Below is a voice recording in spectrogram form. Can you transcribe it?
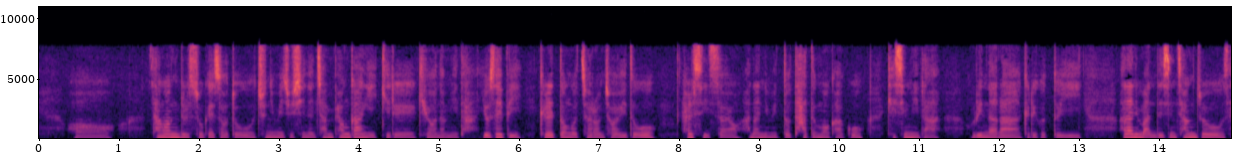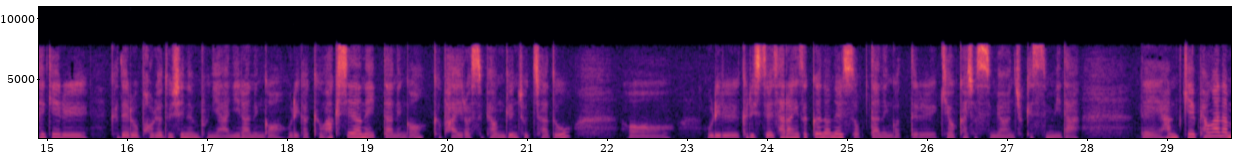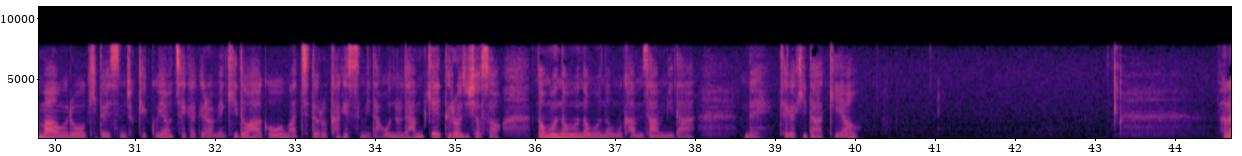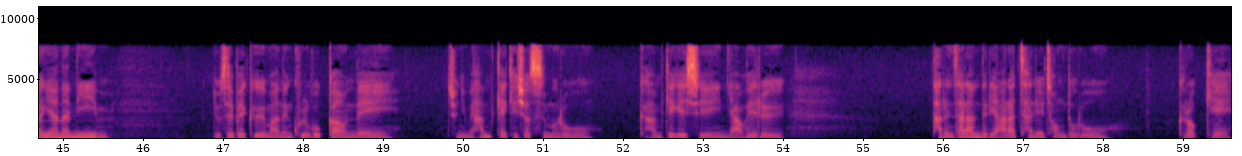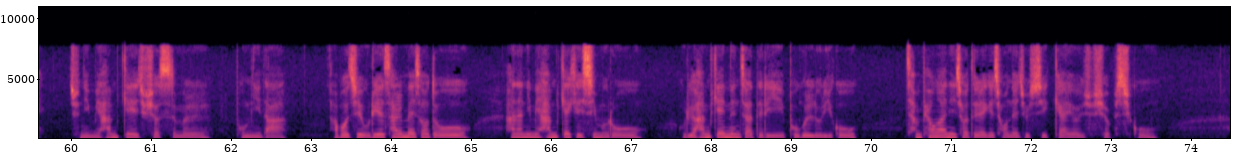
어, 상황들 속에서도 주님이 주시는 참 평강이 있기를 기원합니다. 요셉이 그랬던 것처럼 저희도 할 수 있어요. 하나님이 또 다듬어 가고 계십니다. 우리나라 그리고 또 이 하나님 만드신 창조 세계를 그대로 버려두시는 분이 아니라는 거, 우리가 그 확신 안에 있다는 거, 그 바이러스 병균조차도 어, 우리를 그리스도의 사랑에서 끊어낼 수 없다는 것들을 기억하셨으면 좋겠습니다. 네, 함께 평안한 마음으로 기도했으면 좋겠고요. 제가 그러면 기도하고 마치도록 하겠습니다. 오늘도 함께 들어주셔서 너무너무너무너무 감사합니다. 네, 제가 기도할게요. 사랑의 하나님, 요셉의 그 많은 굴곡 가운데 주님이 함께 계셨으므로 그 함께 계신 야훼를 다른 사람들이 알아차릴 정도로 그렇게 주님이 함께 해주셨음을 봅니다. 아버지, 우리의 삶에서도 하나님이 함께 계심으로 우리와 함께 있는 자들이 복을 누리고 참 평안히 저들에게 전해줄 수 있게 하여 주시옵시고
